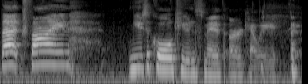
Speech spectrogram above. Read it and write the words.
that fine musical tunesmith R. Kelly.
